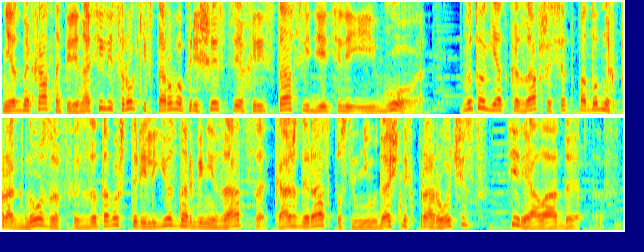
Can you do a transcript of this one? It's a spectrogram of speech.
Неоднократно переносили сроки второго пришествия Христа свидетели Иеговы, в итоге отказавшись от подобных прогнозов из-за того, что религиозная организация каждый раз после неудачных пророчеств теряла адептов –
